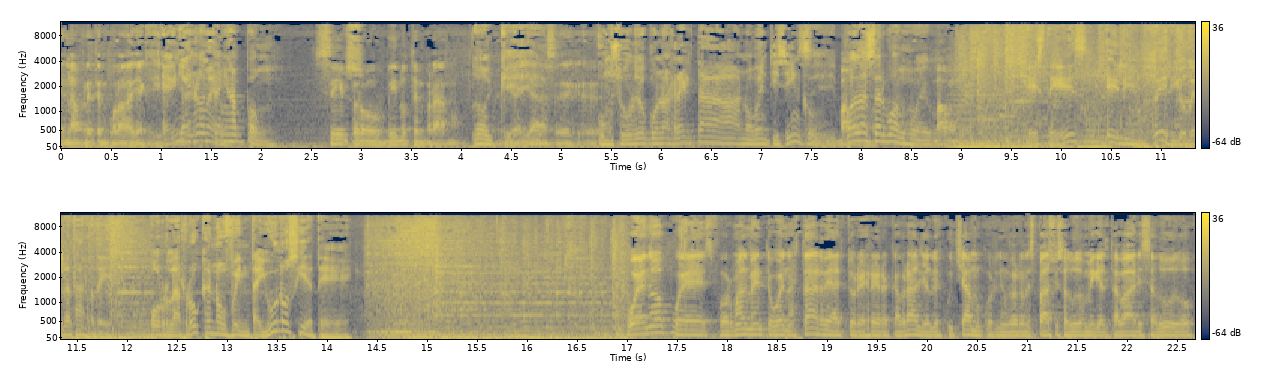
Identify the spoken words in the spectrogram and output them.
en la pretemporada de aquí. En ya no está en Japón. Sí, pero vino temprano. Ok. Y allá se- Un zurdo con una recta 95. Sí, Vamos. puede ser buen juego. Vamos. Este es El Imperio de la Tarde, por la Roca 917. Bueno, pues formalmente buenas tardes a Héctor Herrera Cabral, ya lo escuchamos, coordinador del espacio, saludo a Miguel Tavares, saludo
